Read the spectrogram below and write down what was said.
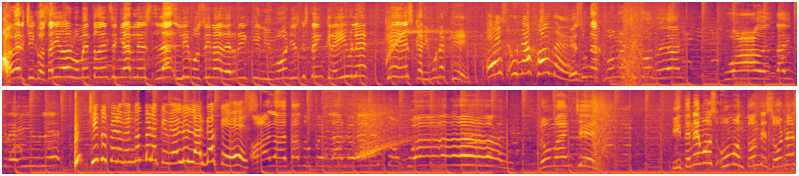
A ver chicos, ha llegado el momento de enseñarles la limusina de Ricky Limón y es que está increíble. ¿Qué es, Karimuna? ¿Qué? Es una Homer. Es una Homer, chicos, vean. ¡Wow! Está increíble. Chicos, pero vengan para que vean lo larga que es. ¡Hala! Está súper larga, vean esto. ¡Wow! ¡No manchen! Y tenemos un montón de zonas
